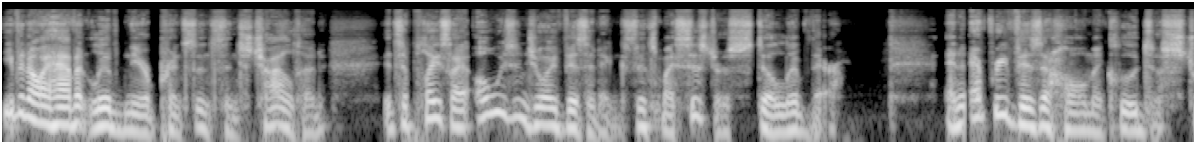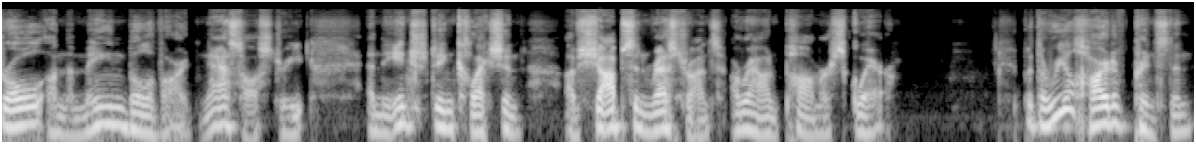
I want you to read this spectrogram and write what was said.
Even though I haven't lived near Princeton since childhood, it's a place I always enjoy visiting since my sisters still live there. And every visit home includes a stroll on the main boulevard, Nassau Street, and the interesting collection of shops and restaurants around Palmer Square. But the real heart of Princeton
